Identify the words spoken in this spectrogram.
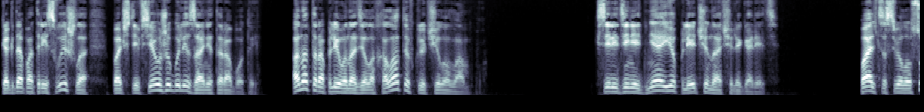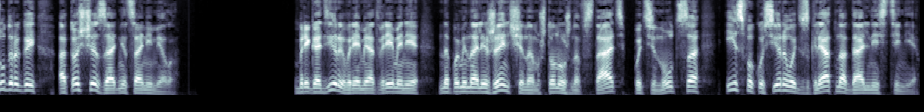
Когда Патрис вышла, почти все уже были заняты работой. Она торопливо надела халат и включила лампу. К середине дня ее плечи начали гореть. Пальцы свело судорогой, а тощая задница онемела. Бригадиры время от времени напоминали женщинам, что нужно встать, потянуться и сфокусировать взгляд на дальней стене.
